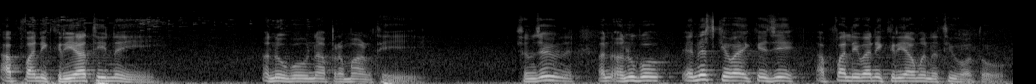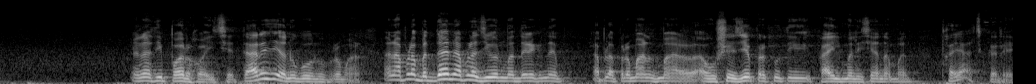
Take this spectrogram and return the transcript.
આપવાની ક્રિયાથી નહીં, અનુભવના પ્રમાણથી. સમજાયું ને? અને અનુભવ એને જ કહેવાય કે જે આપવા લેવાની ક્રિયામાં નથી હોતો. એનાથી પર હોય છે. ત્યારે જ અનુભવનું પ્રમાણ. અને આપણા બધાને આપણા જીવનમાં દરેકને આપણા પ્રમાણમાં અંશે જે પ્રકૃતિ ફાઇલ મળી છે, એનામાં થયા જ કરે.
